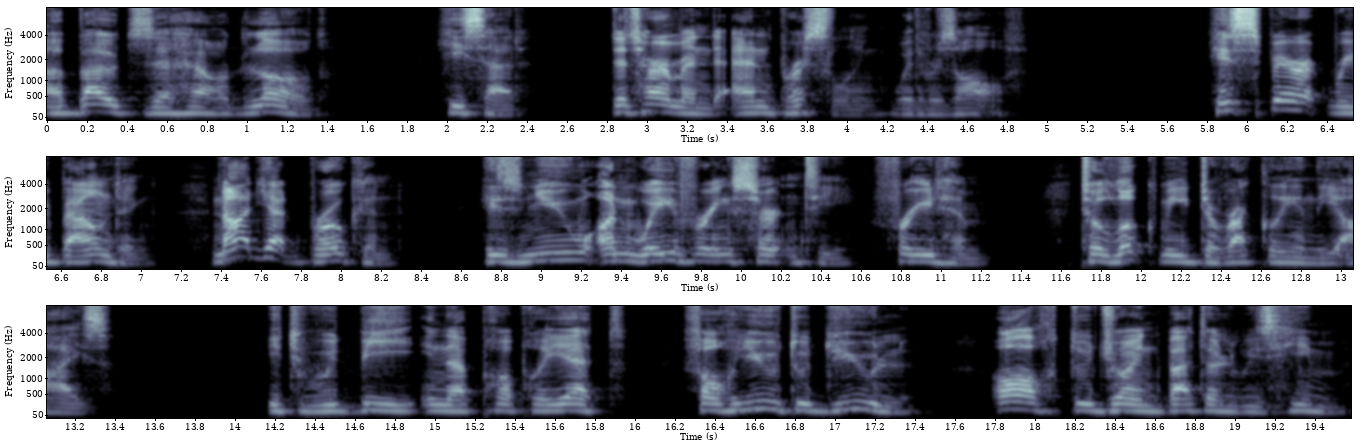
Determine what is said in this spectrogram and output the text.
About the Herd Lord, he said, determined and bristling with resolve. His spirit rebounding, not yet broken, his new unwavering certainty freed him to look me directly in the eyes. It would be inappropriate for you to duel or to join battle with him.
